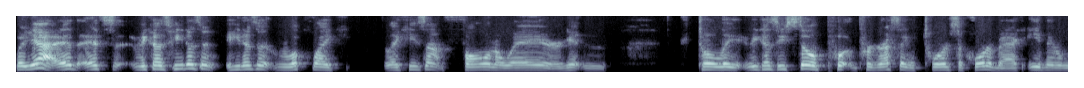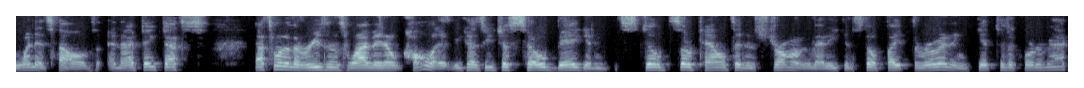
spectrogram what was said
but yeah, it, it's because he doesn't he doesn't look like like he's not falling away or getting totally because he's still put, progressing towards the quarterback even when it's held, and I think that's that's one of the reasons why they don't call it because he's just so big and still so talented and strong that he can still fight through it and get to the quarterback.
